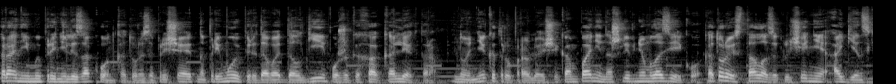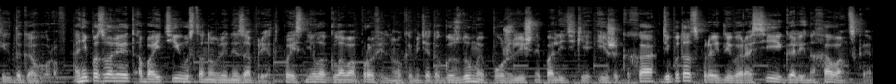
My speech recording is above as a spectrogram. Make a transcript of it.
Ранее мы приняли закон, который запрещает напрямую передавать долги по ЖКХ коллекторам, но некоторые управляющие компании нашли в нем лазейку, которая стала заключение агентских договоров. Они позволяют обойти установленный запрет, пояснила глава профильного комитета Госдумы по жилищной политике и ЖКХ, депутат «Справедливой России» Галина Хованская.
